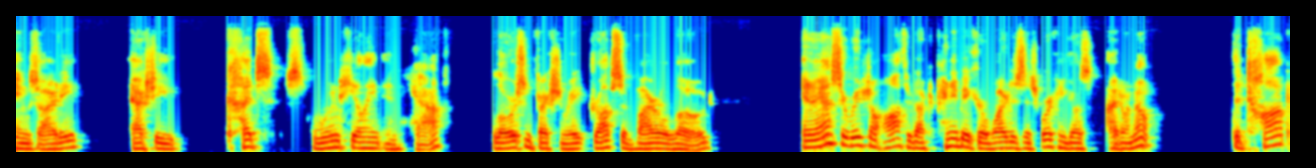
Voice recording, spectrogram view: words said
anxiety, actually cuts wound healing in half, lowers infection rate, drops the viral load. And I asked the original author, Dr. Pennebaker, why does this work? And he goes, I don't know. The top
